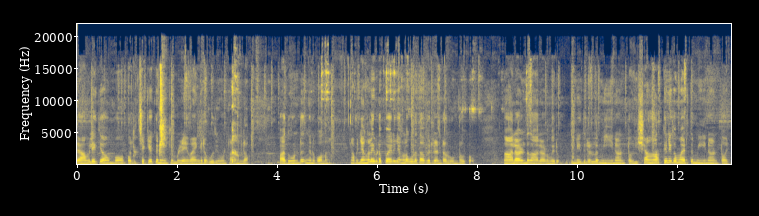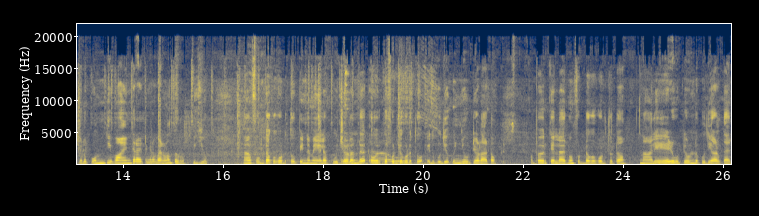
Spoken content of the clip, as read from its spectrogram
രാവിലെയൊക്കെ ആകുമ്പോൾ പൊലച്ചയ്ക്കൊക്കെ നീക്കുമ്പോഴേ ഭയങ്കര ബുദ്ധിമുട്ടാണല്ലോ. അപ്പോൾ അതുകൊണ്ട് ഇങ്ങനെ പോന്ന. അപ്പോൾ ഞങ്ങൾ ഇവിടെ പോയാലും ഞങ്ങളെ കൂടെ അവർ രണ്ടാളും ഉണ്ടാവും കേട്ടോ. നാലാളുണ്ട് നാലാളും വരും. പിന്നെ ഇതിലുള്ള മീനാണ് കേട്ടോ. ഈ ഷാർക്കിനൊക്കെ മരത്തെ മീനാണ് കേട്ടോ. ഒറ്റകൾ പൊന്തി ഭയങ്കരമായിട്ട് ഇങ്ങനെ വെള്ളം തെറിപ്പിക്കും. ഫുഡൊക്കെ കൊടുത്തു. പിന്നെ മേലെ പൂച്ചകളുണ്ട്. അവർക്ക് ഫുഡ് കൊടുത്തു. ഇത് പുതിയ കുഞ്ഞു കുട്ടികളാട്ടോ അപ്പോൾ അവർക്ക് എല്ലാവർക്കും ഫുഡൊക്കെ കൊടുത്തു കേട്ടോ നാല് ഏഴ് കുട്ടികളുണ്ട് പുതിയ ആൾക്കാർ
